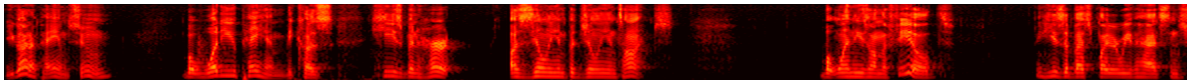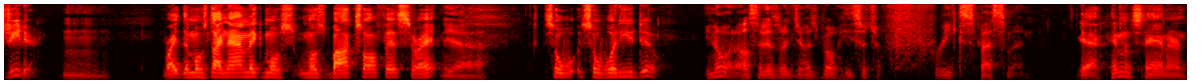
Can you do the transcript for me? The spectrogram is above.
You got to pay him soon, but what do you pay him because he's been hurt a zillion bajillion times. But when he's on the field, he's the best player we've had since Jeter. Mm. Right, the most dynamic, most most box office. Right. yeah. So so what do you do? You know what else it is with Judge, bro? He's such a freak specimen. Yeah, him and Stan are.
